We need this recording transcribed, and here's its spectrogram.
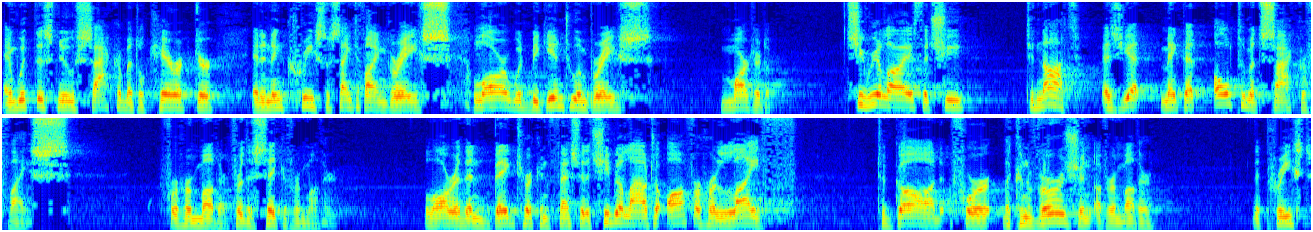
And with this new sacramental character and an increase of sanctifying grace, Laura would begin to embrace martyrdom. She realized that she did not as yet make that ultimate sacrifice for her mother, for the sake of her mother. Laura then begged her confessor that she be allowed to offer her life to God for the conversion of her mother. The priest,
